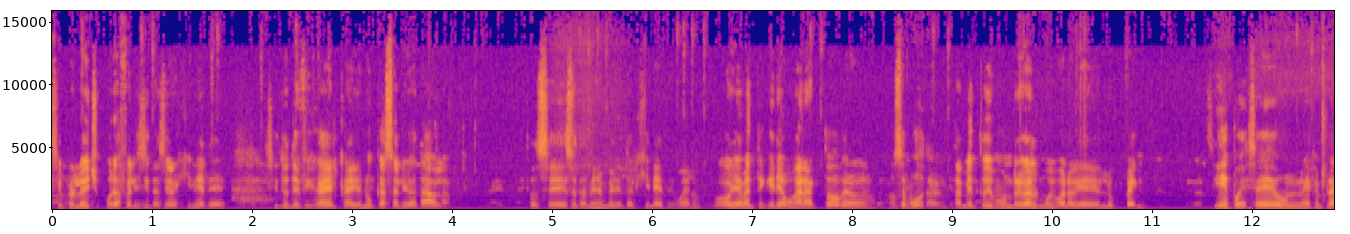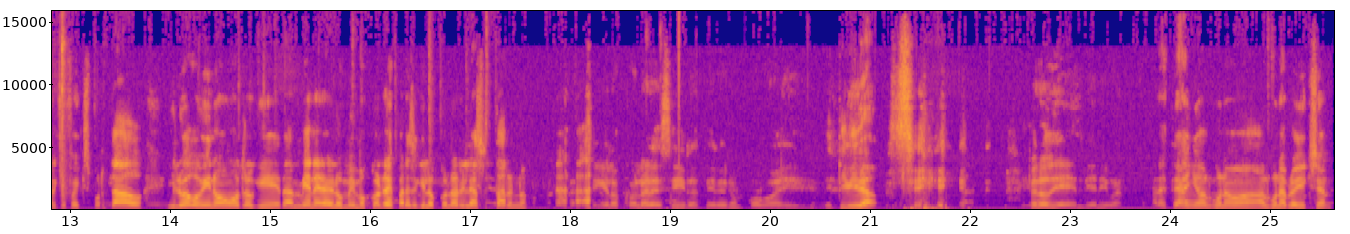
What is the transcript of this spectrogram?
siempre lo he dicho, pura felicitación al jinete, si tú te fijas, el caballo nunca salió de tabla, entonces eso también es mérito del jinete, bueno, obviamente queríamos ganar todo, pero no se pudo, también, también tuvimos un rival muy bueno que es Luke Penn. Sí, pues es un ejemplar que fue exportado y luego vino otro que también era de los mismos colores, parece que los colores le asustaron, ¿no? Así que los colores sí los tienen un poco ahí. Intimidado. Sí. Pero bien, bien igual. ¿Para este año alguna, alguna proyección?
